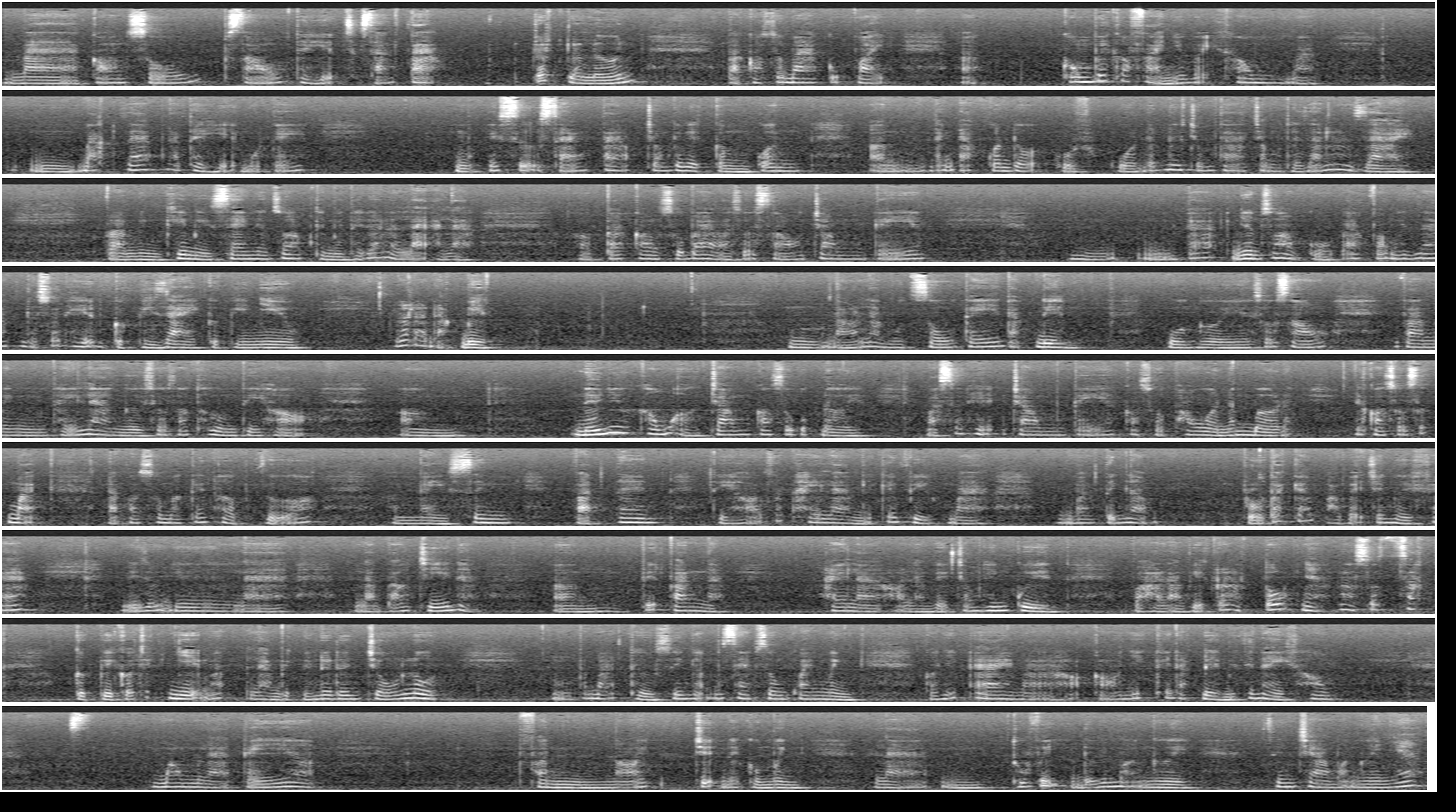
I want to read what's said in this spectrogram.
Mà con số 6 thể hiện sự sáng tạo rất là lớn và con số 3 cũng vậy. À, không biết có phải như vậy không mà ừ, bác giáp đã thể hiện một cái một cái sự sáng tạo trong cái việc cầm quân lãnh đạo quân đội của của đất nước chúng ta trong một thời gian rất là dài. Và mình khi mình xem nhân số học thì mình thấy rất là lạ là ờ, các con số 3 và số 6 trong cái các nhân số học của bác Võ Nguyên Giáp đã xuất hiện cực kỳ dài, cực kỳ nhiều rất là đặc biệt. Đó là một số cái đặc điểm của người số 6 và mình thấy là người số 6 thường thì họ um, nếu như không ở trong con số cuộc đời mà xuất hiện trong cái con số power number đó cái con số sức mạnh là con số mà kết hợp giữa ờ, ngày sinh và tên. Thì họ rất hay làm những cái việc mà mang tính là protect bảo vệ cho người khác. Ví dụ như là làm báo chí nè um, viết văn nè hay là họ làm việc trong chính quyền. Và họ làm việc rất là tốt nha rất là xuất sắc cực kỳ có trách nhiệm á, làm việc đến nơi đến chốn luôn. Ừ, các bạn thử suy ngẫm xem xung quanh mình có những ai mà họ có những cái đặc điểm như thế này không? Mong là cái ờ, phần nói chuyện này của mình là ừ, thú vị đối với mọi người. Xin chào mọi người nhé.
